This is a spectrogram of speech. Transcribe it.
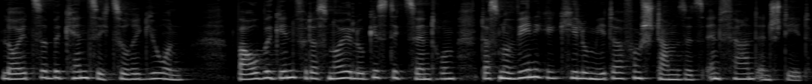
Leutze bekennt sich zur Region. Baubeginn für das neue Logistikzentrum, das nur wenige Kilometer vom Stammsitz entfernt entsteht.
